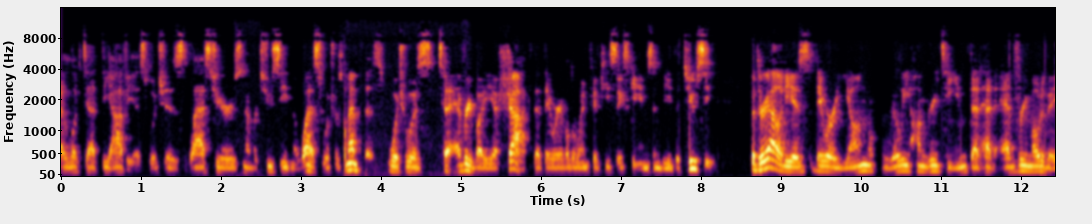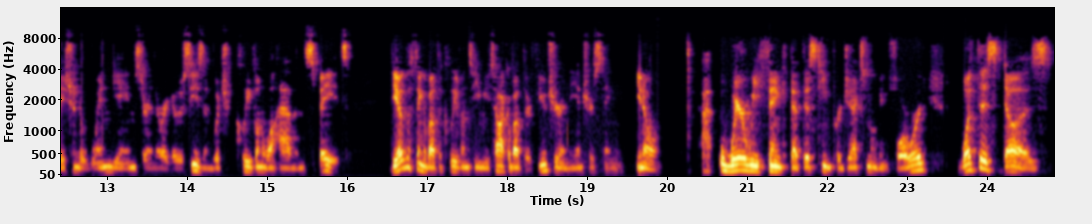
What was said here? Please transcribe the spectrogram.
I looked at the obvious, which is last year's number two seed in the West, which was Memphis, which was to everybody a shock that they were able to win 56 games and be the two seed. But the reality is they were a young, really hungry team that had every motivation to win games during the regular season, which Cleveland will have in spades. The other thing about the Cleveland team, you talk about their future and the interesting, you know, where we think that this team projects moving forward. What this does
